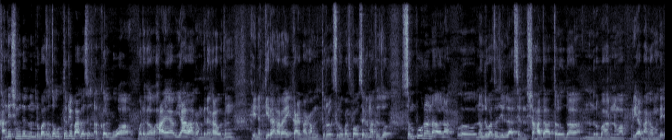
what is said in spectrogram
खानदेशमधील नंदुरबारचा जो उत्तरेकडील भाग असेल अक्कलबुवा वडगाव हा या या भागामध्ये ढगाळातून हे नक्की राहणार आहे. काय भागामध्ये तुरळक स्वरूपाचा पाऊस असेल मात्र जो संपूर्ण ना नाग नंदुरबारचा जिल्हा असेल शहादा तळोदा नंदुरबार नवापूर या भागामध्ये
